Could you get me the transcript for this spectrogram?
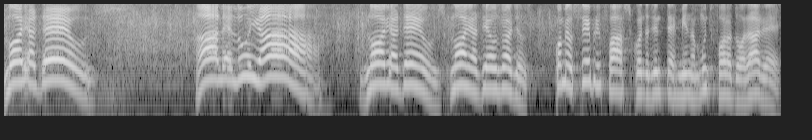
Glória a Deus. Aleluia. Glória a Deus. Glória a Deus. Glória a Deus. Como eu sempre faço quando a gente termina muito fora do horário, é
